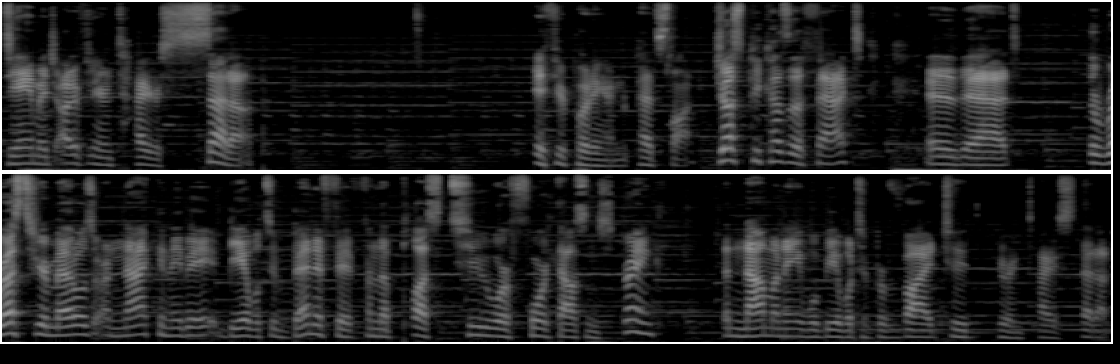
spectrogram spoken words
damage out of your entire setup if you're putting in the pet slot. Just because of the fact uh, that the rest of your medals are not going to be, able to benefit from the plus 2 or 4,000 strength the Naminé will be able to provide to your entire setup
